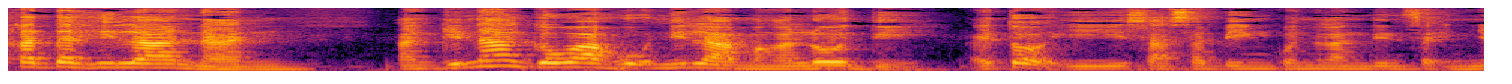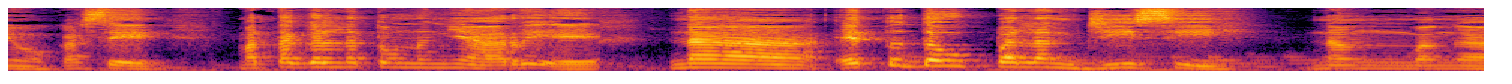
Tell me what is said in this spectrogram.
kadahilanan, ang ginagawa ho nila mga Lodi, ito isasabihin ko na lang din sa inyo kasi matagal na tong nangyari eh, na ito daw palang GC ng mga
